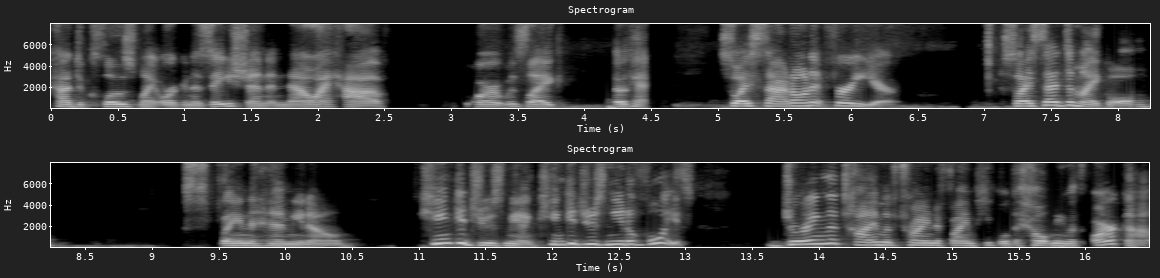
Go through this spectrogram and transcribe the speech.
had to close my organization and now I have, or it was like, okay. So I sat on it for a year. So I said to Michael, explain to him, you know, kinkajous, man, kinkajous need a voice. During the time of trying to find people to help me with Arkham,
